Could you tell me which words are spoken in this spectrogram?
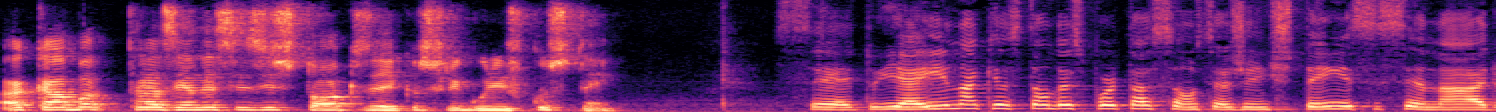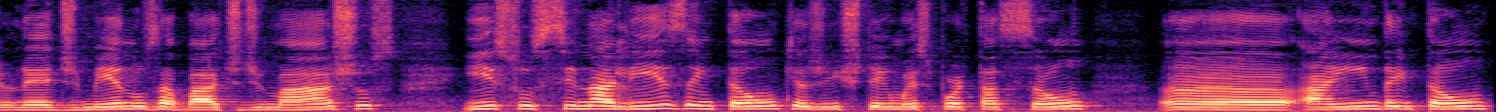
acaba trazendo esses estoques aí que os frigoríficos têm. Certo. E aí na questão da exportação, se a gente tem esse cenário né, de menos abate de machos, isso sinaliza então que a gente tem uma exportação uh, ainda então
